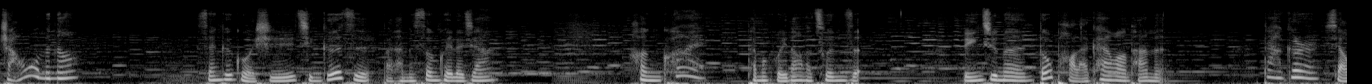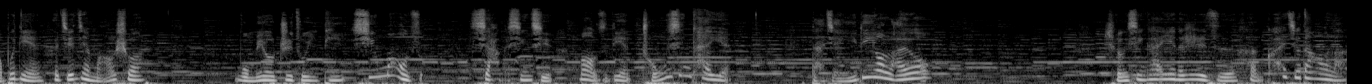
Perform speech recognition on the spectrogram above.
找我们呢。三颗果实请鸽子把它们送回了家。很快。他们回到了村子，邻居们都跑来看望他们。大个儿、小不点和卷卷毛说：“我们要制作一批新帽子，下个星期帽子店重新开业，大家一定要来哦。”重新开业的日子很快就到了，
